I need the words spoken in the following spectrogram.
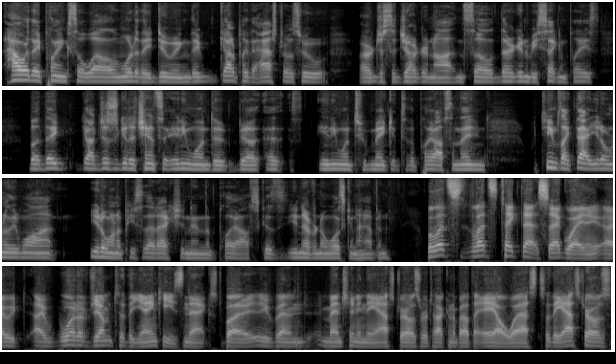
how are they playing so well and what are they doing? They've got to play the Astros who are just a juggernaut and so they're going to be second place. But they got just as good a chance as anyone to be uh, as anyone to make it to the playoffs. And then teams like that, you don't really want you don't want a piece of that action in the playoffs because you never know what's going to happen. Well, let's let's take that segue. I would I would have jumped to the Yankees next, but you've been mentioning the Astros. We're talking about the AL West. So the Astros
